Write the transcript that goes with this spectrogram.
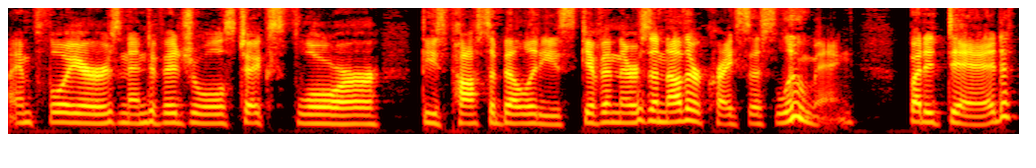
employers and individuals to explore these possibilities, given there's another crisis looming. But it did.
